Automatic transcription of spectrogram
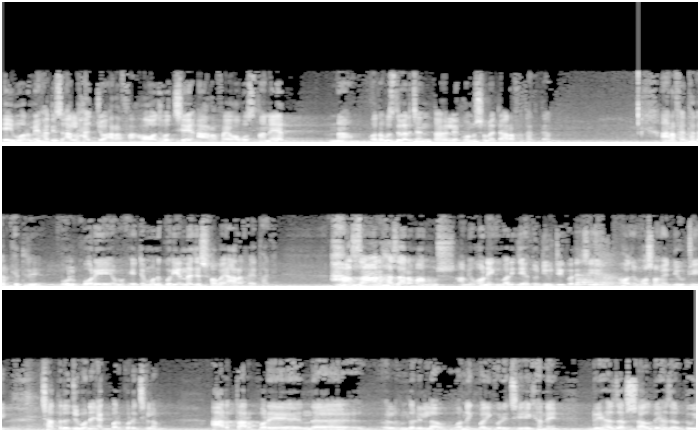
এই মর্মে হাদিস আল হাজ আরাফা। হজ হচ্ছে আরাফায় অবস্থানের নাম। কথা বুঝতে পারছেন? তাহলে কোন সময় আরাফা থাকতে হবে? আরাফায় থাকার ক্ষেত্রে ভুল করে, এটা মনে করিয়েন না যে সবাই আরাফায় থাকে। হাজার হাজার মানুষ, আমি অনেকবারই যেহেতু ডিউটি করেছি, হজ মৌসুমের ডিউটি ছাত্র জীবনে একবার করেছিলাম, আর তারপরে আলহামদুলিল্লাহ অনেকবারই করেছি, এখানে দুই হাজার সাল, দুই হাজার দুই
